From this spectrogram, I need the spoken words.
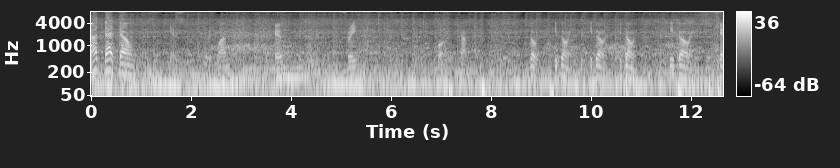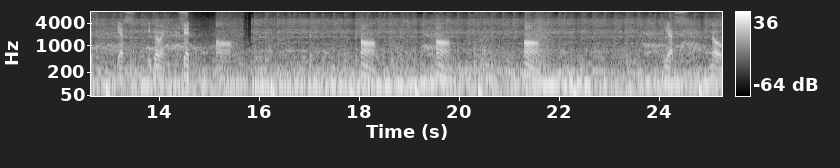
Not that down. Yes. One, two, three, four. Done. Go. Keep going. Keep going. Keep going. Keep going. Shit. Yes. Keep going. Shit. Ah. Ah. Ah. Ah. Yes. No.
